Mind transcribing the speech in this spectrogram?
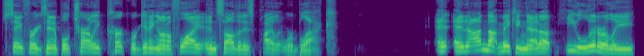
say, for example, Charlie Kirk were getting on a flight and saw that his pilot were black. And, and I'm not making that up. He literally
